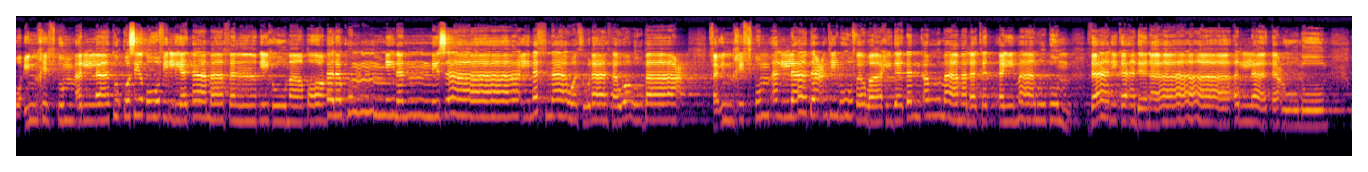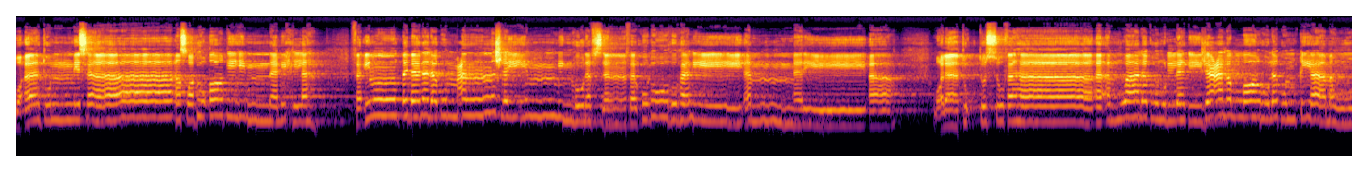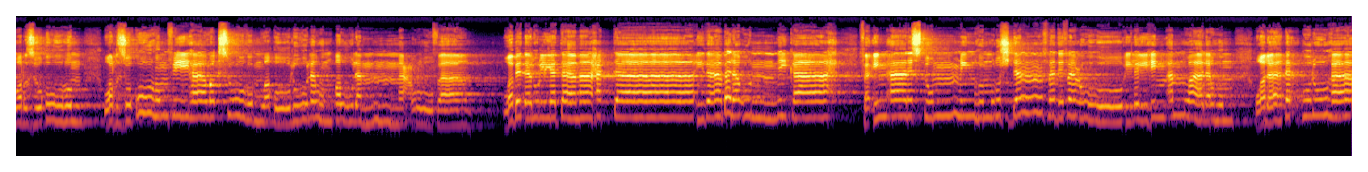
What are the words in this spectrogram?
وإن خفتم ألا تقسطوا في اليتامى فانكحوا ما طاب لكم من النساء مثنى وثلاث ورباع. فإن خفتم ألا تعدلوا فواحدة أو ما ملكت أيمانكم ذلك أدنى ألا تعولوا. وآتوا النساء صدقاتهن نحلة. فإن طبن لكم عن شيء منه نفسا فكلوه هنيئا مريئا. ولا تؤتوا السفهاء أموالكم التي جعل الله لكم قياما وارزقوهم, وارزقوهم فيها واكسوهم وقولوا لهم قولا معروفا. وابتلوا اليتامى حتى إذا بلغوا النكاح. فإن آنستم منهم رشدا فادفعوا إليهم أموالهم ولا تأكلوها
